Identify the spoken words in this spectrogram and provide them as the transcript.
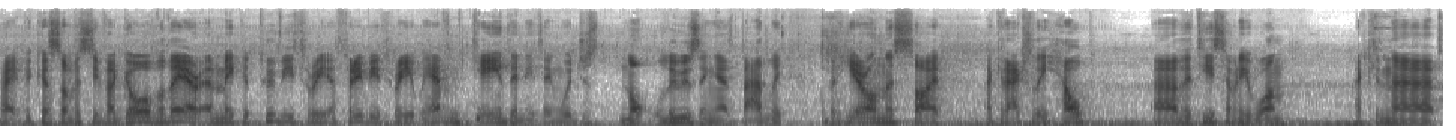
right? Because obviously if I go over there and make a 2v3, a 3v3, we haven't gained anything. We're just not losing as badly. But here on this side, I can actually help uh, the T-71. I can uh,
